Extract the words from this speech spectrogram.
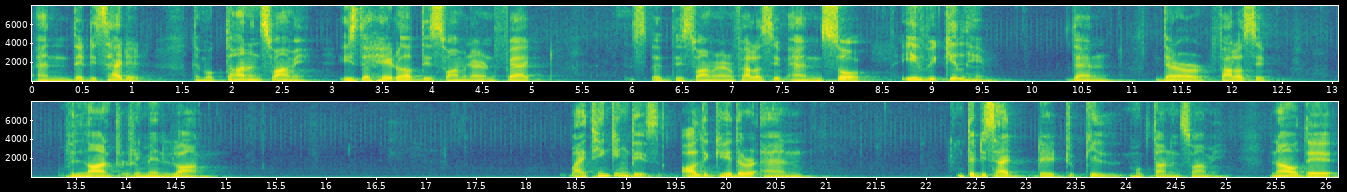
and they decided that Muktanand Swami is the head of this Swaminarayan fact, this Swaminarayan fellowship, and so if we kill him, then their fellowship will not remain long. By thinking this, all the together and they decided to kill Muktanand Swami. Now they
